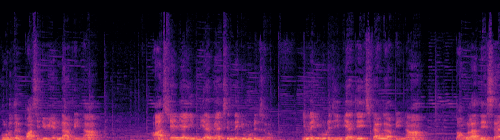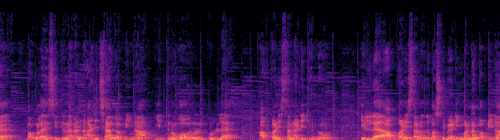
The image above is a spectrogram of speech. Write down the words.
கூடுதல் பாசிட்டிவ் என்ன அப்படின்னா ஆஸ்திரேலியா இந்தியா மேட்ச் இன்றைக்கி முடிஞ்சிடும் இன்றைக்கி முடிஞ்சு இந்தியா ஜெயிச்சிட்டாங்க அப்படின்னா பங்களாதேஷை பங்களாதேஷ் இத்தனை ரன் அடித்தாங்க அப்படின்னா இத்தனை ஓவர்களுக்குள்ளே ஆப்கானிஸ்தான் அடிக்கணும். இல்லை ஆப்கானிஸ்தான் வந்து ஃபஸ்ட்டு பேட்டிங் பண்ணாங்க அப்படின்னா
